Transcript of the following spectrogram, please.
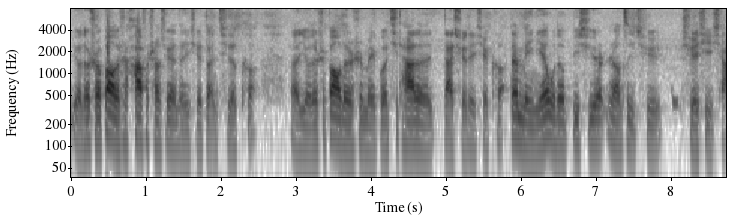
有的时候报的是哈佛商学院的一些短期的课，呃，有的是报的是美国其他的大学的一些课，但每年我都必须让自己去学习一下。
